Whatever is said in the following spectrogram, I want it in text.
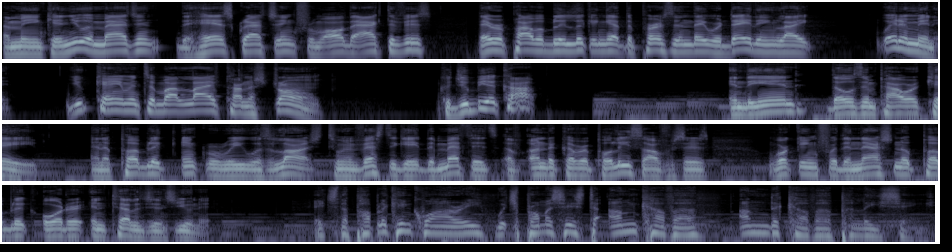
I mean, can you imagine the head scratching from all the activists? They were probably looking at the person they were dating like, wait a minute, you came into my life kind of strong. Could you be a cop? In the end, those in power caved, and a public inquiry was launched to investigate the methods of undercover police officers working for the National Public Order Intelligence Unit. It's the public inquiry which promises to uncover undercover policing,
